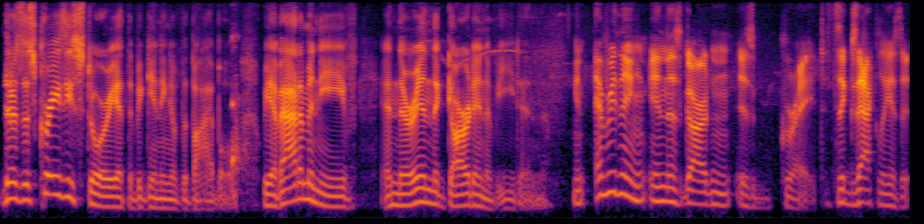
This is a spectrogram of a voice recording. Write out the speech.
There's this crazy story at the beginning of the bible. We have adam and eve and they're in the garden of eden and everything in this garden is great. It's exactly as it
